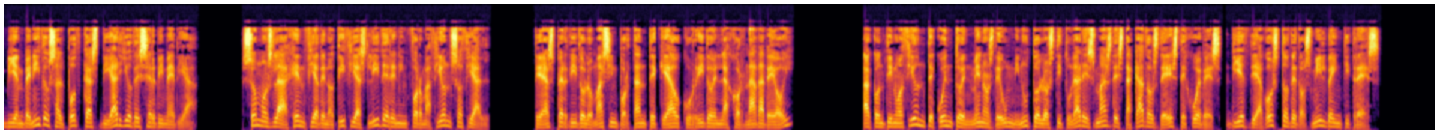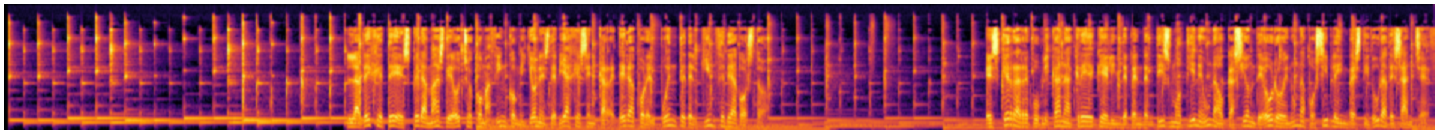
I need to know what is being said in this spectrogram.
Bienvenidos al podcast diario de Servimedia. Somos la agencia de noticias líder en información social. ¿Te has perdido lo más importante que ha ocurrido en la jornada de hoy? A continuación te cuento en menos de un minuto los titulares más destacados de este jueves, 10 de agosto de 2023. La DGT espera más de 8,5 millones de viajes en carretera por el puente del 15 de agosto. Esquerra Republicana cree que el independentismo tiene una ocasión de oro en una posible investidura de Sánchez.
